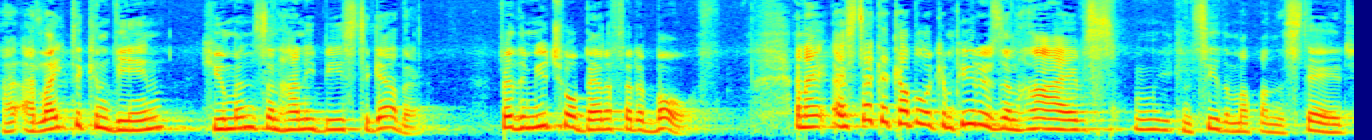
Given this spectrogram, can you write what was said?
I'd like to convene humans and honeybees together for the mutual benefit of both. And I, I, stuck a couple of computers in hives. Mm, you can see them up on the stage.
